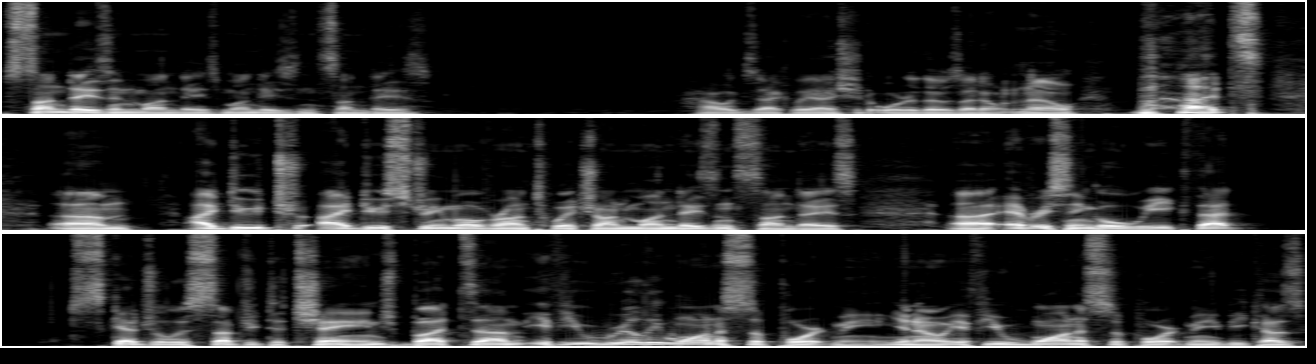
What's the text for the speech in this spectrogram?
Sundays and Mondays, Mondays and Sundays. How exactly I should order those, I don't know. But um, I do I do stream over on Twitch on Mondays and Sundays uh, every single week. That schedule is subject to change, but um, if you really want to support me, you know, if you want to support me because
